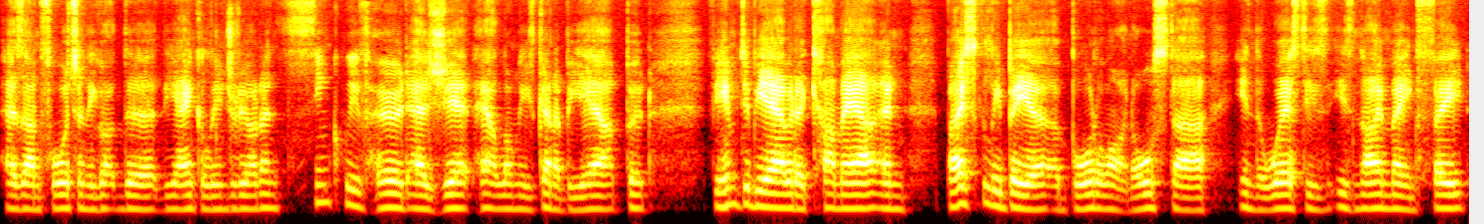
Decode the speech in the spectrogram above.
has unfortunately got the, the ankle injury. I don't think we've heard as yet how long he's going to be out, but for him to be able to come out and basically be a, a borderline all star in the West is, is no mean feat.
